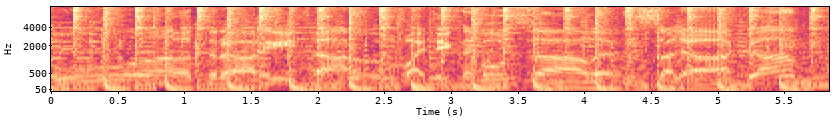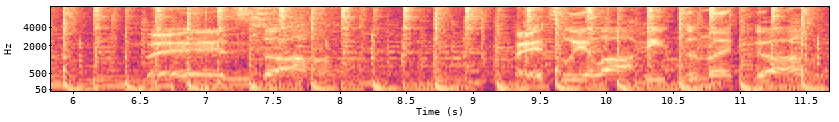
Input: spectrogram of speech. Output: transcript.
Otrā rītā vai tik nebūs zāle zaļāka pēc tā, pēc lielā it nekā.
